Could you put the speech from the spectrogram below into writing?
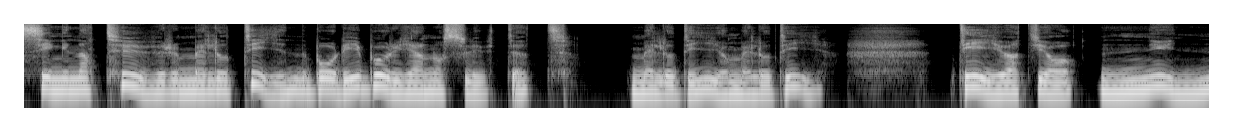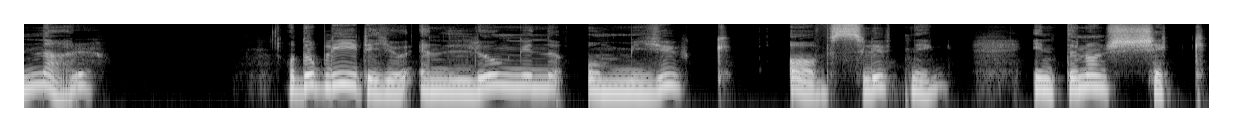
signaturmelodin, både i början och slutet, melodi och melodi, det är ju att jag nynnar. Och då blir det ju en lugn och mjuk avslutning. Inte någon check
